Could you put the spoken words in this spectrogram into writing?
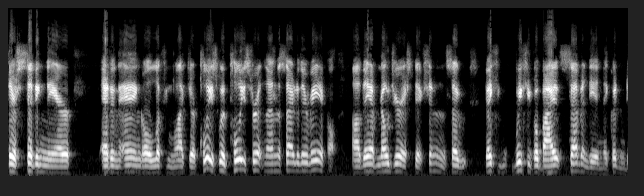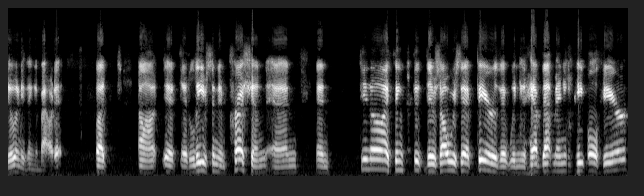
they're sitting there at an angle looking like they're police with police written on the side of their vehicle. Uh, they have no jurisdiction, and so they could, we could go by at 70 and they couldn't do anything about it. But uh, it, it leaves an impression, and and you know I think that there's always that fear that when you have that many people here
